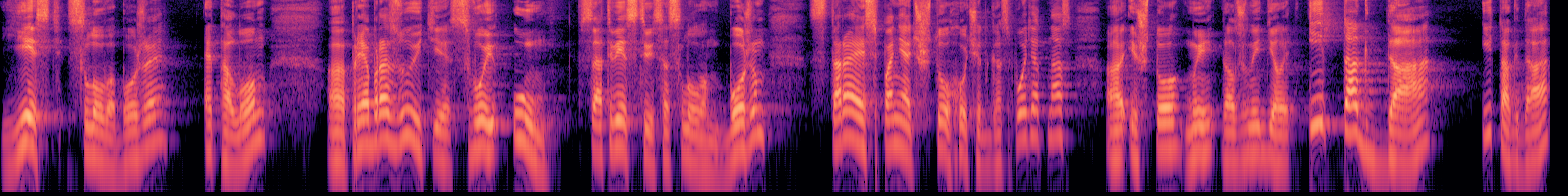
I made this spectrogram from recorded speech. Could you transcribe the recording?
Есть Слово Божие, эталон. А, преобразуйте свой ум в соответствии со Словом Божьим, стараясь понять, что хочет Господь от нас а, и что мы должны делать. И тогда, и тогда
